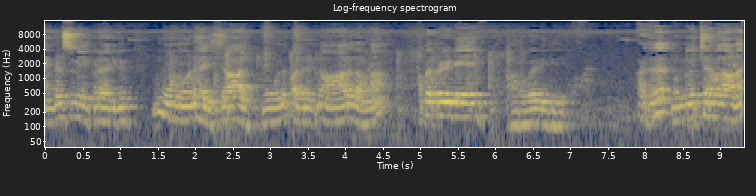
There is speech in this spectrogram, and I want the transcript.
ആംഗിൾസും ഈക്വൽ ആയിരിക്കും. മൂന്നുകൊണ്ട് ഹരിച്ചാൽ മൂന്ന് പതിനെട്ടിനും ആറ് തവണ. അപ്പൊ എത്ര കിട്ടി? അറുപത് ഡിഗ്രി. അടുത്തത് മുന്നൂറ്റി അറുപതാണ്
